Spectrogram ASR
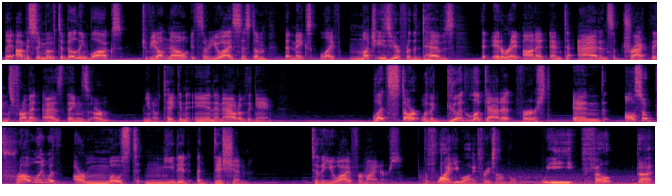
they obviously moved to building blocks, which, if you don't know, it's their UI system that makes life much easier for the devs to iterate on it and to add and subtract things from it as things are, you know, taken in and out of the game. Let's start with a good look at it first, and also probably with our most needed addition to the UI for miners. The flight UI, for example. We felt that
